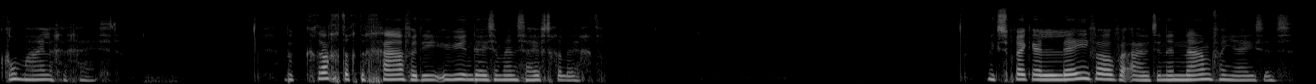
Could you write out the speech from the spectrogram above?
Kom, Heilige Geest. Bekrachtig de gave die u in deze mensen heeft gelegd. Ik spreek er leven over uit in de naam van Jezus.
